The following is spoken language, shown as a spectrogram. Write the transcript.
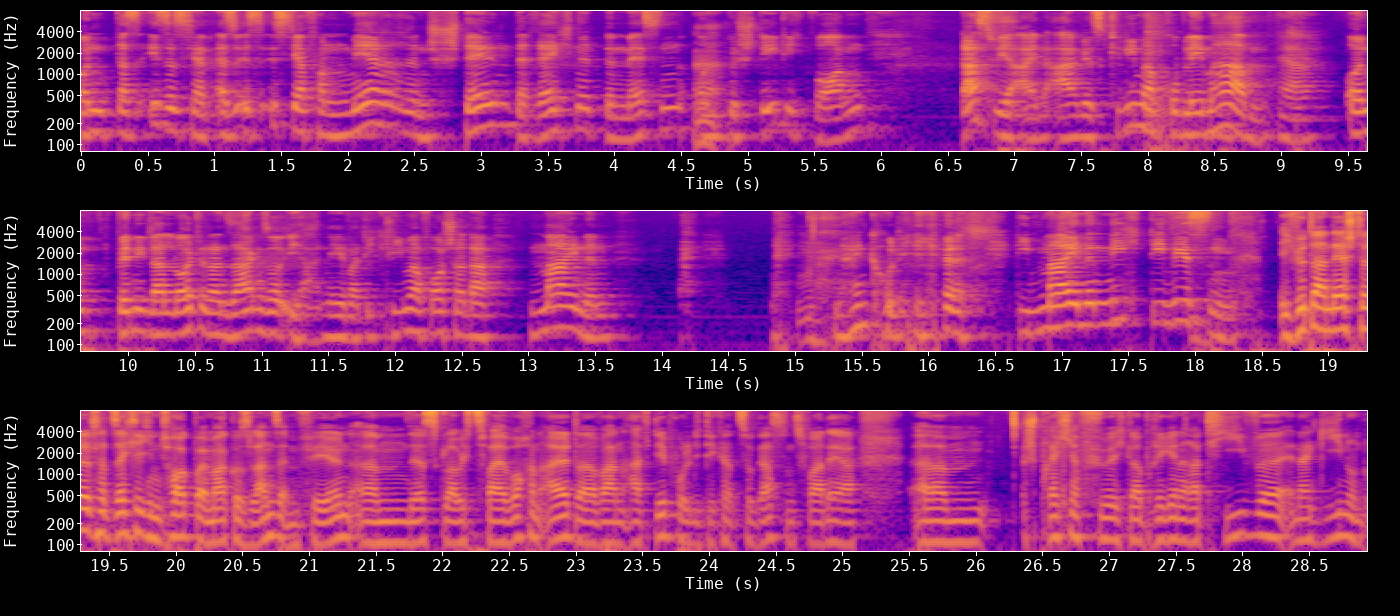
Und das ist es ja, also es ist ja von mehreren Stellen berechnet, bemessen und bestätigt worden, dass wir ein arges Klimaproblem haben. Ja. Und wenn die dann Leute dann sagen so, ja, nee, was die Klimaforscher da meinen, nein, Kollege, die meinen nicht, die wissen. Ich würde da an der Stelle tatsächlich einen Talk bei Markus Lanz empfehlen. Ähm, der ist, glaube ich, zwei Wochen alt. Da war ein AfD-Politiker zu Gast und zwar der ähm, Sprecher für, ich glaube, regenerative Energien und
